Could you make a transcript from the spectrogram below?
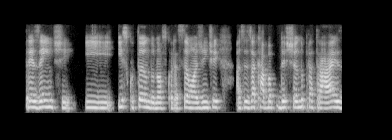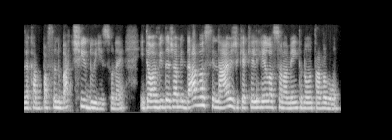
presente e escutando o nosso coração, a gente às vezes acaba deixando para trás, acaba passando batido isso, né? Então a vida já me dava sinais de que aquele relacionamento não estava bom.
